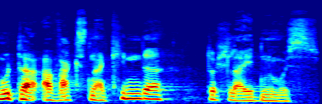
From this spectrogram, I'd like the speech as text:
Mutter erwachsener Kinder durchleiden muss.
